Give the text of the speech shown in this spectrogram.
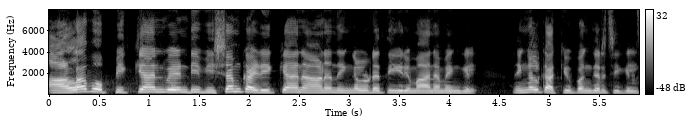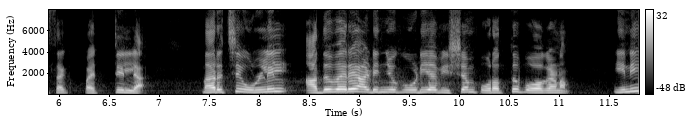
അളവൊപ്പിക്കാൻ വേണ്ടി വിഷം കഴിക്കാനാണ് നിങ്ങളുടെ തീരുമാനമെങ്കിൽ നിങ്ങൾക്ക് അക്യുപങ്ചർ ചികിത്സ പറ്റില്ല. മറിച്ച് ഉള്ളിൽ അതുവരെ അടിഞ്ഞുകൂടിയ വിഷം പുറത്തു പോകണം. ഇനി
